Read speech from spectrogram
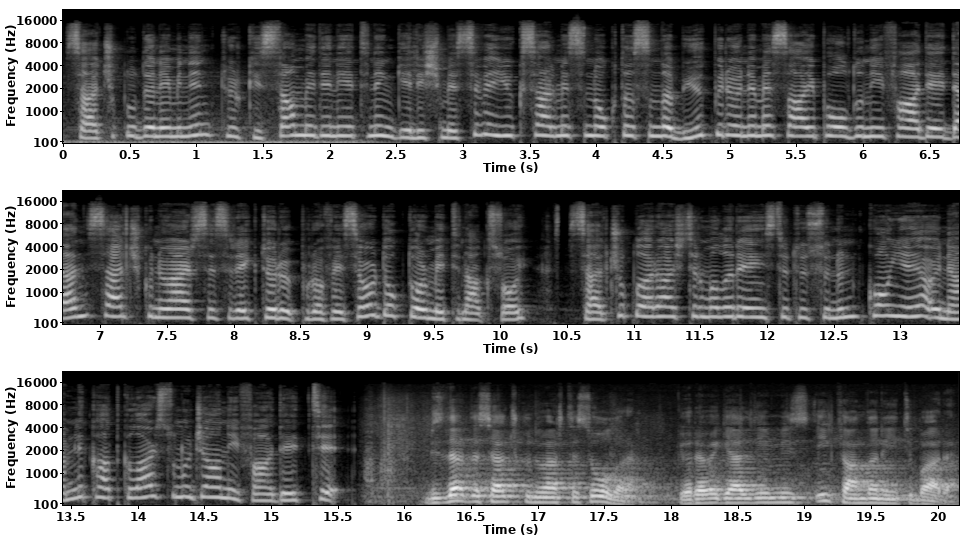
Selçuklu döneminin Türk İslam medeniyetinin gelişmesi ve yükselmesi noktasında büyük bir öneme sahip olduğunu ifade eden Selçuk Üniversitesi Rektörü Profesör Doktor Metin Aksoy, Selçuklu Araştırmaları Enstitüsü'nün Konya'ya önemli katkılar sunacağını ifade etti. Bizler de Selçuk Üniversitesi olarak göreve geldiğimiz ilk andan itibaren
